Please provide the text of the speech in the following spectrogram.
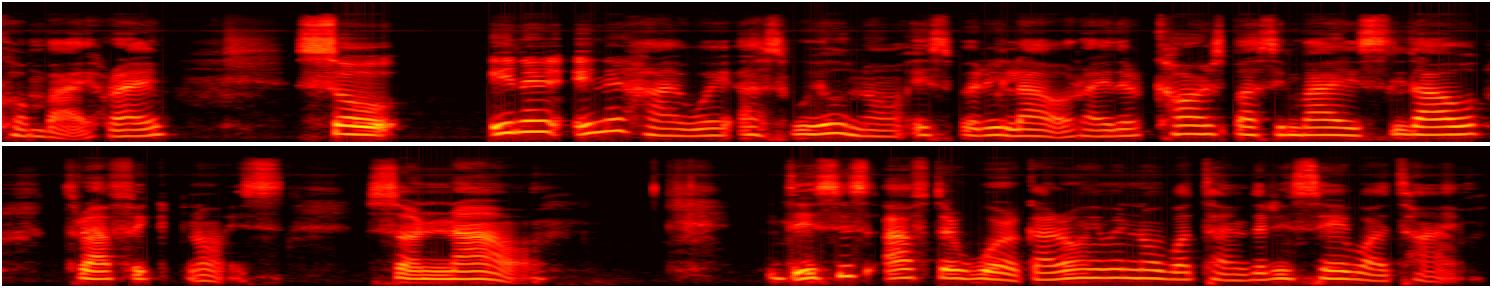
come by, right? So in a in a highway, as we all know, it's very loud, right? There are cars passing by, it's loud traffic noise. So now this is after work. I don't even know what time. They didn't say what time.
